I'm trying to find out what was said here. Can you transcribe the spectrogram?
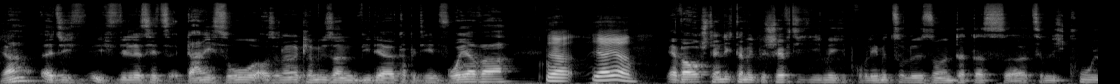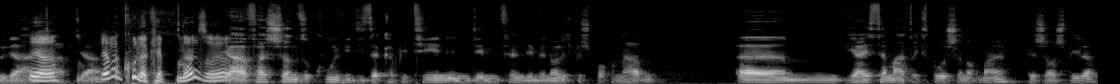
Ja, also ich, ich will das jetzt gar nicht so auseinanderklamüsern, wie der Kapitän vorher war. Ja, ja, ja. Er war auch ständig damit beschäftigt, irgendwelche Probleme zu lösen und hat das äh, ziemlich cool Ja. gehandhabt, ja. Der war ein cooler Captain, ne? So, ja. Ja, fast schon so cool wie dieser Kapitän in dem Film, den wir neulich besprochen haben. Ähm, wie heißt der Matrix-Bursche nochmal, der Schauspieler?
